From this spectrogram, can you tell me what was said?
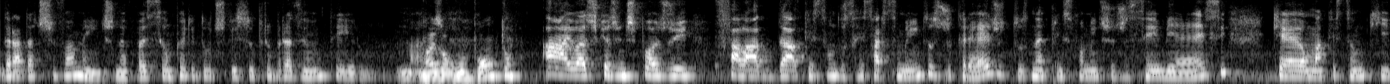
gradativamente, né? Vai ser um período difícil para o Brasil inteiro. Né? Mais algum ponto? Ah, eu acho que a gente pode falar da questão dos ressarcimentos de créditos, né, principalmente de CMS, que é uma questão que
